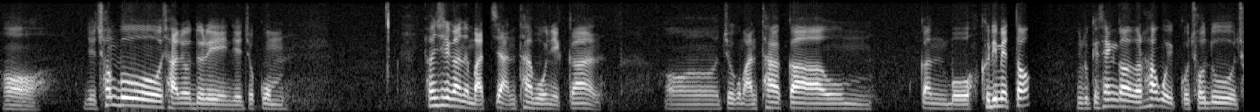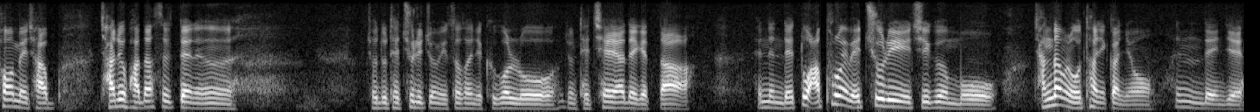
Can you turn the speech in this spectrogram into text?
어, 이제 첨부 자료들이 이제 조금 현실과는 맞지 않다 보니까 어, 조금 안타까움, 약간 뭐 그림의 떡? 이렇게 생각을 하고 있고 저도 처음에 자, 자료 받았을 때는 저도 대출이 좀 있어서 이제 그걸로 좀 대체해야 되겠다 했는데 또 앞으로의 매출이 지금 뭐 장담을 못 하니까요. 했는데 이제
